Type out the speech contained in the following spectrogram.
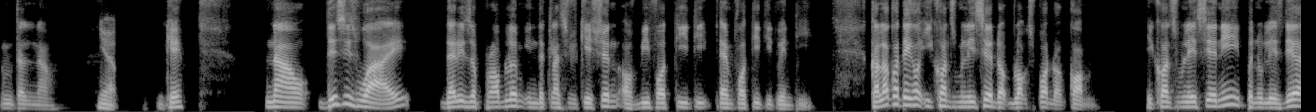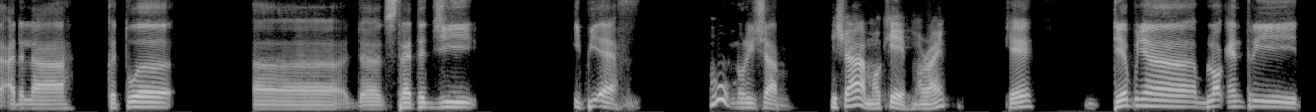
I'm telling you now. Yeah. Okay. Now this is why there is a problem in the classification of B40 M40 T20. Kalau kau tengok econsmalaysia.blogspot.com, Econs Malaysia ni penulis dia adalah ketua uh, the strategy EPF. Oh. Nur Hisham. Hisham, okay, alright. Okay. Dia punya blog entry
